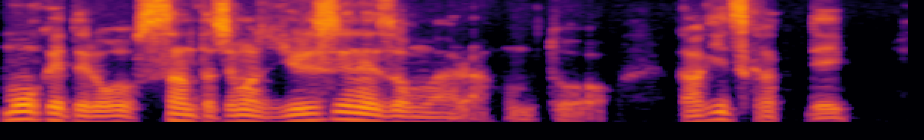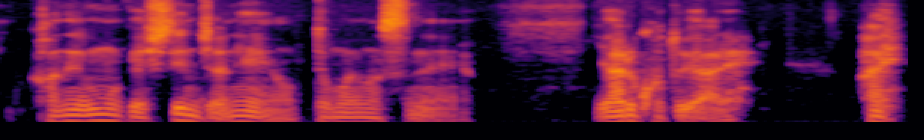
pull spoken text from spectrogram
儲けてるおっさんたちマジ許せねえぞ、お前ら。本当ガキ使って金儲けしてんじゃねえよって思いますね。やることやれ。はい。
